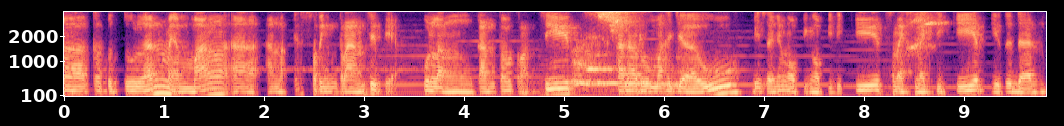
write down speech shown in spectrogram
uh, kebetulan memang uh, anaknya sering transit ya, pulang kantor transit karena rumah jauh, biasanya ngopi-ngopi dikit, snack-snack dikit gitu. Dan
